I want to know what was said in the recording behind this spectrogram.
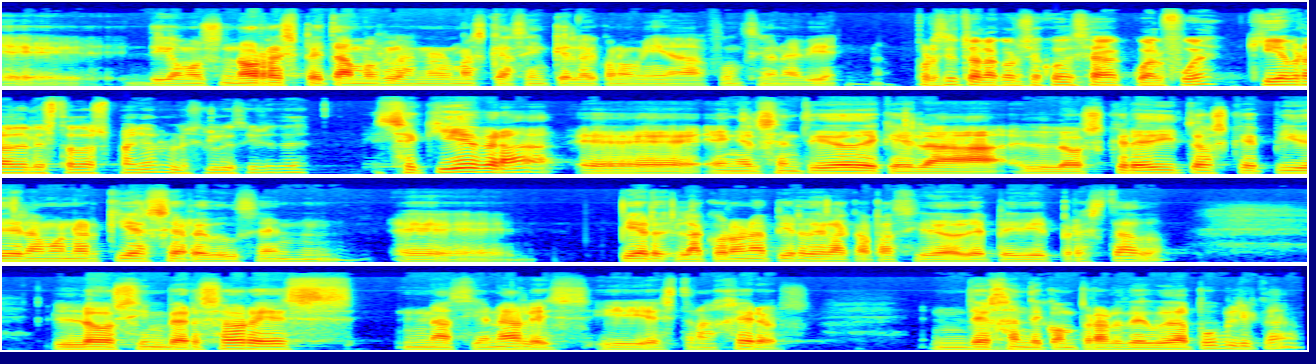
eh, digamos, no respetamos las normas que hacen que la economía funcione bien. Por cierto, ¿la consecuencia cuál fue? ¿Quiebra del Estado español en el siglo XVII? Se quiebra eh, en el sentido de que los créditos que pide la monarquía se reducen, la corona pierde la capacidad de pedir prestado, los inversores nacionales y extranjeros dejan de comprar deuda pública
